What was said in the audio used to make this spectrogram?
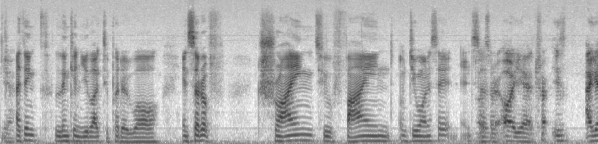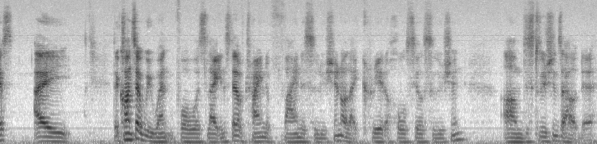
yeah. I think Lincoln, you like to put it well. Instead of trying to find, oh, do you want to say it? Instead Oh, of- sorry. Oh, yeah. Try, is, I guess I, the concept we went for was like instead of trying to find a solution or like create a wholesale solution, um, the solutions are out there.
